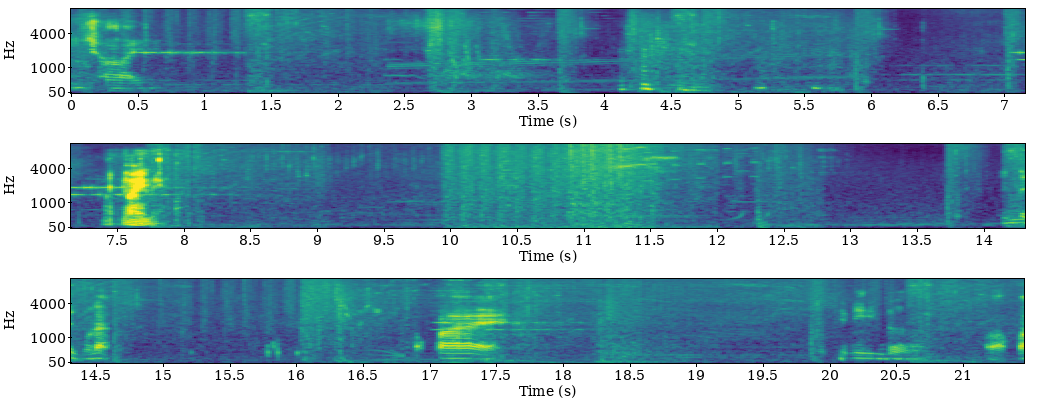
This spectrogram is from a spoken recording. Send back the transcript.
มีชายมาย่อยหน่อย นิดหนึ่งละออกไปที่นี่หนึ่งออกไป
